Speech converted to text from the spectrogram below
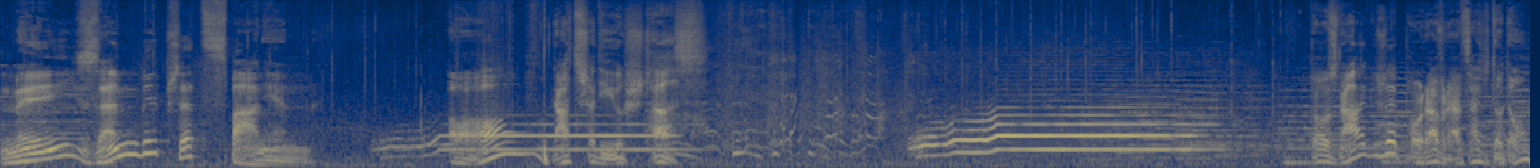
Myj zęby przed spaniem. O, nadszedł już czas. To znak, że pora wracać do domu.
